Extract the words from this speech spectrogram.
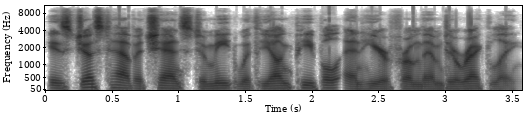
Is just have a chance to meet with young people and hear from them directly.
